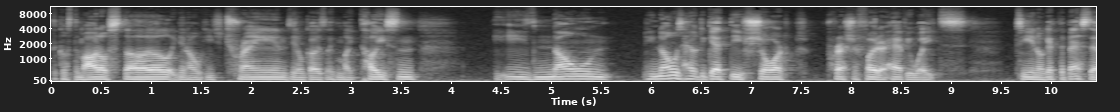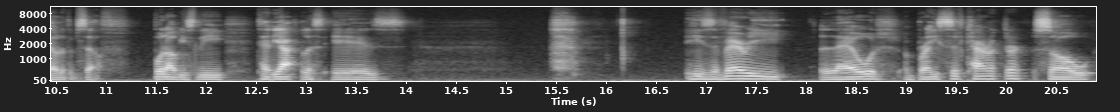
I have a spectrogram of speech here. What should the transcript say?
the Cus D'Amato style, you know he's trained, you know guys like Mike Tyson, he's known he knows how to get these short pressure fighter heavyweights to you know get the best out of themselves. But obviously, Teddy Atlas is he's a very loud, abrasive character. So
